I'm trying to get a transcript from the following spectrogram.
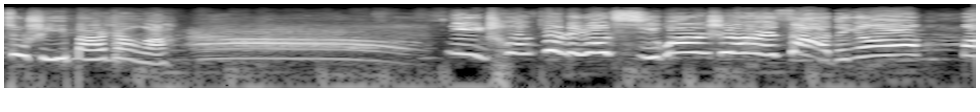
就是一巴掌啊！你冲这里又习惯了是还是咋的呀？啊！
